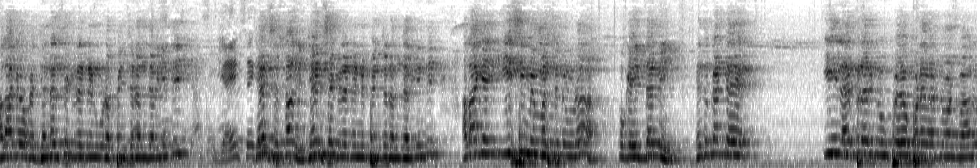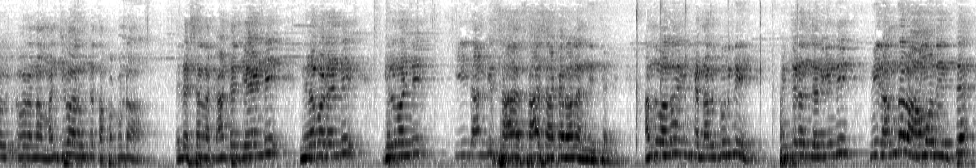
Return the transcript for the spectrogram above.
అలాగే ఒక జనరల్ సెక్రటరీని కూడా పెంచడం జరిగింది. జెంట్స్ సారీ జాయింట్ సెక్రటరీని పెంచడం జరిగింది. అలాగే ఈసీ మెంబర్స్ని కూడా ఒక ఇద్దరిని. ఎందుకంటే ఈ లైబ్రరీకి ఉపయోగపడేటటువంటి వారు ఎవరైనా మంచి వారు ఉంటే తప్పకుండా ఎలక్షన్లో కాంటాక్ట్ చేయండి నిలబడండి గెలవండి ఈ దానికి సహ- సహాయ సహకారాలు అందించండి. అందువల్ల ఇంకా నలుగురిని పెంచడం జరిగింది. మీరందరూ ఆమోదిస్తే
